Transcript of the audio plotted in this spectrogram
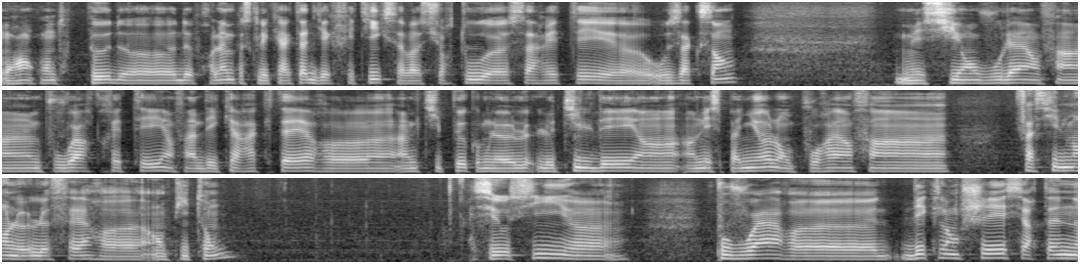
on rencontre peu de, problèmes parce que les caractères diacritiques, ça va surtout euh, s'arrêter aux accents. Mais si on voulait enfin pouvoir traiter des caractères euh, un petit peu comme le, tilde en, espagnol, on pourrait enfin facilement le, faire euh, en Python. C'est aussi euh, pouvoir déclencher certaines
